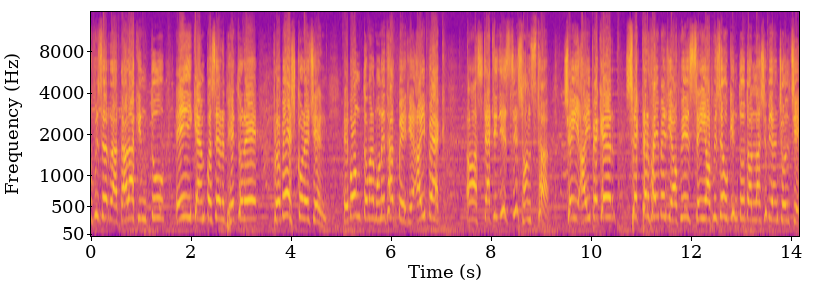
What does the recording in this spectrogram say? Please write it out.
অফিসাররা, তারা কিন্তু এই ক্যাম্পাসের ভেতরে প্রবেশ করেছেন। এবং তোমার মনে থাকবে যে আইপ্যাক স্ট্র্যাটেজিস্ট যে সংস্থা, সেই আইপ্যাকের সেক্টর ফাইভের যে অফিস, সেই অফিসেও কিন্তু তল্লাশি অভিযান চলছে।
